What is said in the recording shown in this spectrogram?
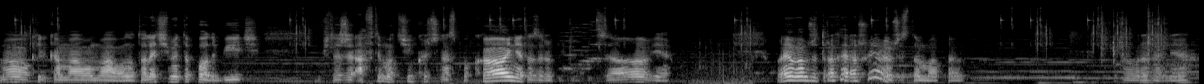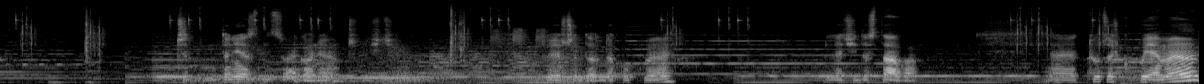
Mało, kilka, mało, mało. No to lecimy to podbić. Myślę, że... A w tym odcinku jeszcze na spokojnie to zrobimy. Widzowie. Powiem wam, że trochę raszujemy przez tą mapę. Mam wrażenie. Czy to nie jest nic złego, nie? Oczywiście. Tu jeszcze do, dokupmy. Leci dostawa. E, tu coś kupujemy.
